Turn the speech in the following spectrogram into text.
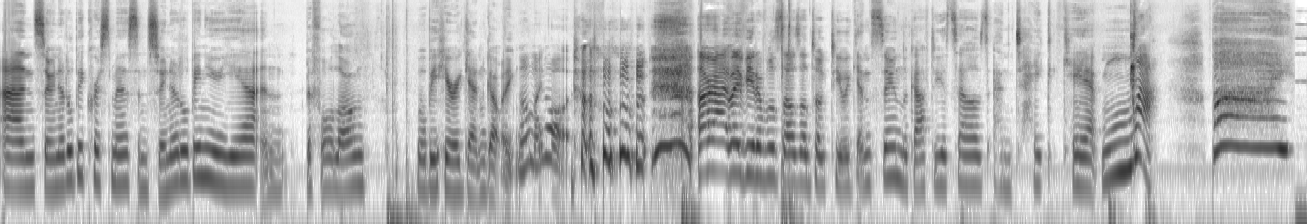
And soon it'll be Christmas, and soon it'll be New Year, and before long, we'll be here again going, oh my god. All right, my beautiful souls, I'll talk to you again soon. Look after yourselves and take care. Mwah! Bye!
